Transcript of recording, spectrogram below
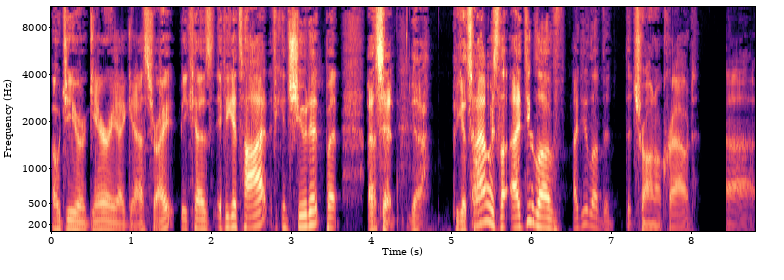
OG or Gary, I guess, right? Because if he gets hot, if he can shoot it, but that's it. Yeah, if he gets hot. I always, I do love, I do love the the Toronto crowd. Uh,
